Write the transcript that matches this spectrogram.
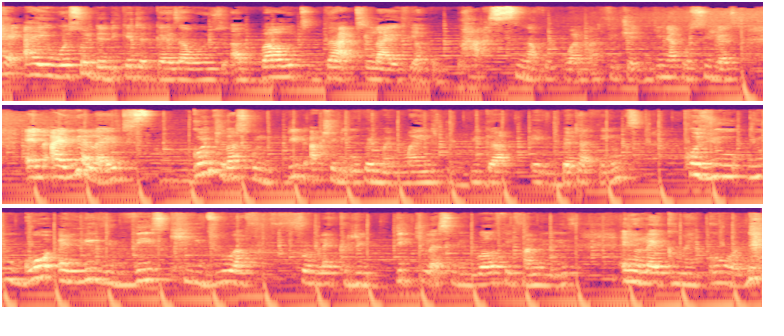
I, I was so dedicated, guys. I was about that life ya kupass na kukuwa future ingine yako serious, and I realized going to that school did actually open my mind to bigger and better things because you you go and live with these kids who are from like ridiculously wealthy families and you're like oh my god.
